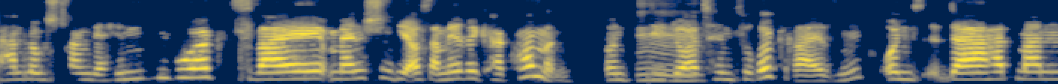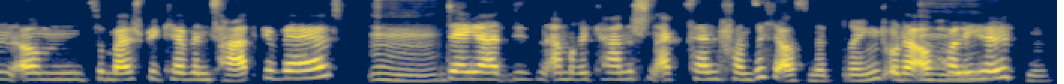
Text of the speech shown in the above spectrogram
Handlungsstrang der Hindenburg zwei Menschen, die aus Amerika kommen und die mhm. dorthin zurückreisen. Und da hat man ähm, zum Beispiel Kevin Tart gewählt, mhm. der ja diesen amerikanischen Akzent von sich aus mitbringt, oder auch Holly mhm. Hilton,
